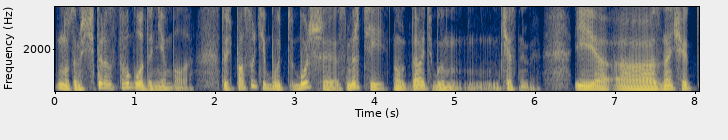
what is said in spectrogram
ну, там, с 14 года не было. То есть, по сути, будет больше смертей. Ну, давайте будем честными. И, значит,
